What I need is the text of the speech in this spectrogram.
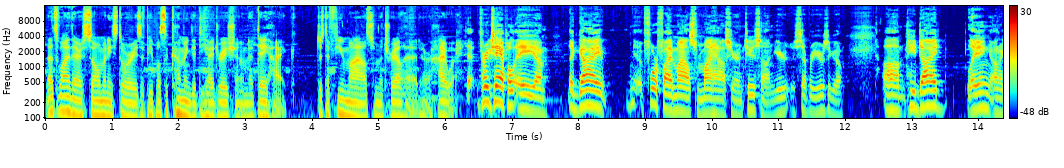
That's why there are so many stories of people succumbing to dehydration on a day hike, just a few miles from the trailhead or highway. For example, a um, a guy four or five miles from my house here in Tucson year, several years ago. Um, he died laying on a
